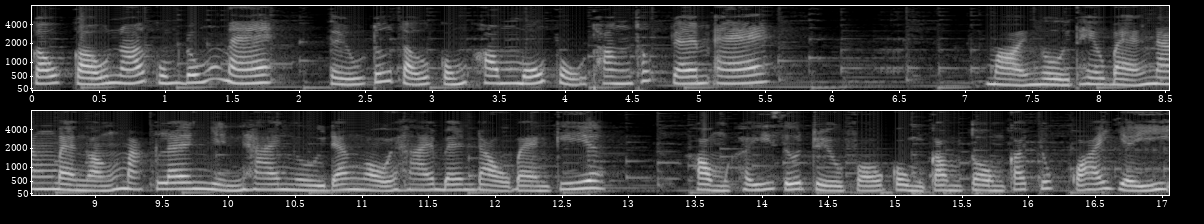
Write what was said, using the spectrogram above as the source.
Cậu cậu nói cũng đúng mà, tiểu tứ tử cũng không muốn phụ thân thức đêm à. Mọi người theo bản năng mà ngẩng mặt lên nhìn hai người đang ngồi hai bên đầu bàn kia. Không khí giữa triều phổ cùng công tôn có chút quái dị.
